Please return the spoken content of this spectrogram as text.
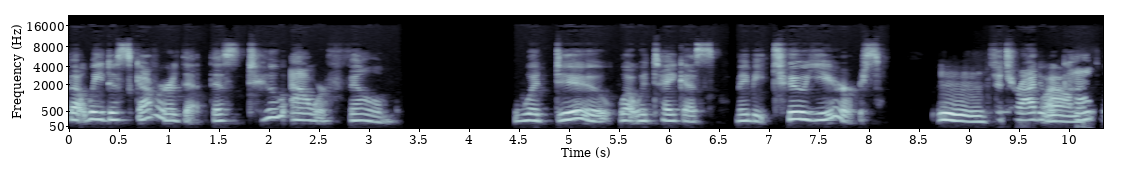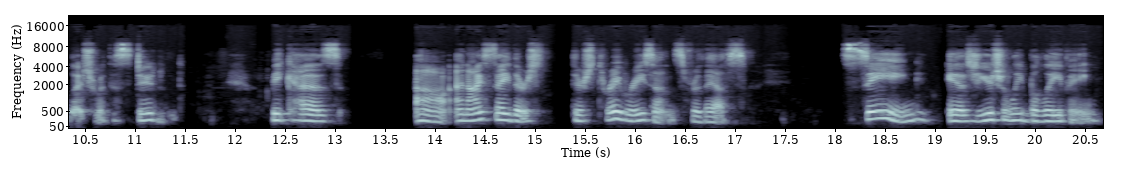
But we discovered that this two hour film would do what would take us maybe two years Mm. to try to Wow. accomplish with a student because uh, and i say there's there's three reasons for this seeing is usually believing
